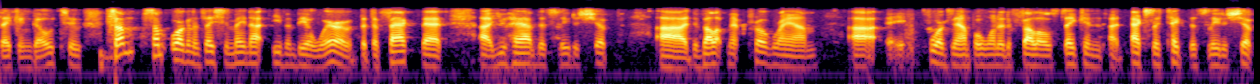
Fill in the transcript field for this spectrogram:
they can go to. Some some organizations may not even be aware of it, but the fact that uh, you have this leadership uh, development program. Uh, for example, one of the fellows, they can uh, actually take this leadership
